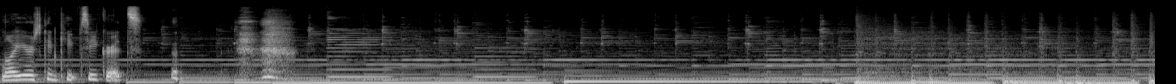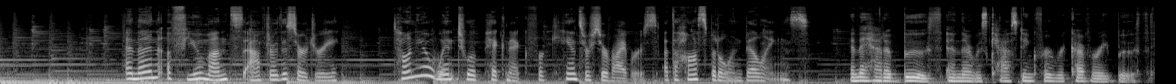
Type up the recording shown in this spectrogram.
Lawyers can keep secrets. and then a few months after the surgery, Tanya went to a picnic for cancer survivors at the hospital in Billings. And they had a booth, and there was casting for recovery booth,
